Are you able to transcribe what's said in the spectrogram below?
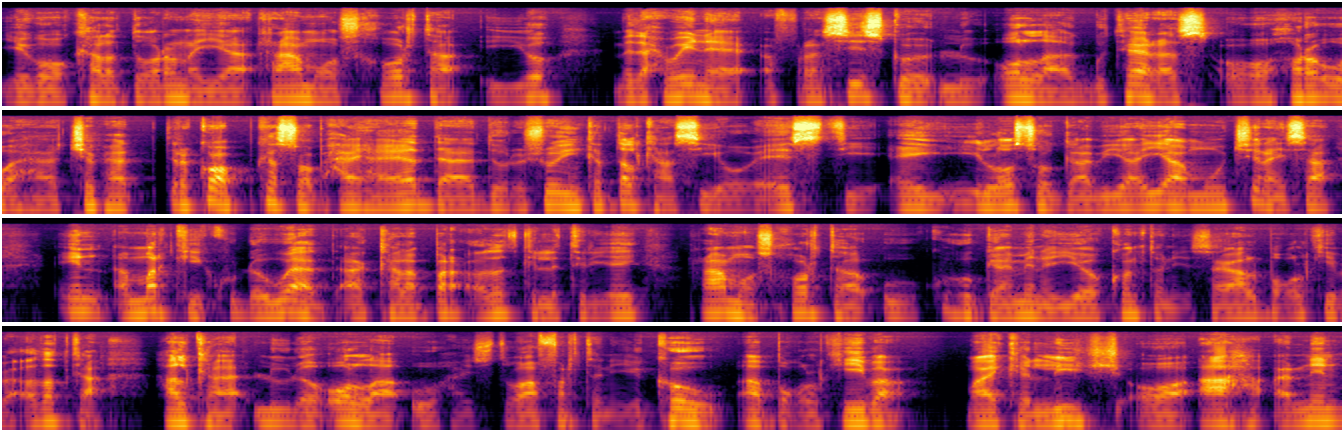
iyagoo kala dooranaya ramos horta iyo madaxweyne francisco luola guteres oo hore u ahaa jabhad. Tirkoob ka soo baxay hay'adda doorashooyinka dalkaasi oo s t a e loo soo gaabiyo ayaa muujinaysa in markii ku dhowaad kala bar codadka la tiriyey ramos horta uu ku hogaaminayo konton iyo sagaal boqolkiiba codadka halka lula olla uu haysto afartan iyo kow boqolkiiba. Michael leach oo ah nin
